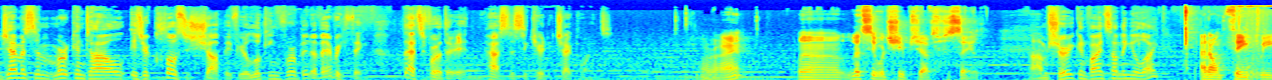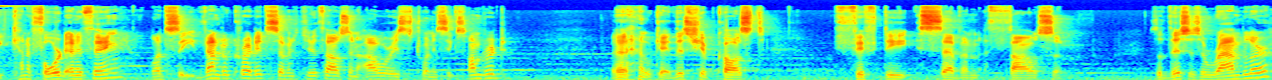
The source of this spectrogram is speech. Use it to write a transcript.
Jemison Mercantile is your closest shop if you're looking for a bit of everything. That's further in, past the security checkpoint. Alright. Uh, let's see what ships you have for sale. I'm sure you can find something you like. I don't think we can afford anything. Let's see. Vendor credit 72,000 hour is 2600. Uh, okay, this ship cost 57,000. So this is a Rambler.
